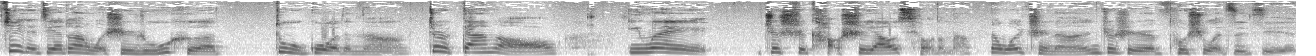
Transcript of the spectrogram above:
这个阶段我是如何度过的呢？就是干熬，因为。这是考试要求的嘛？那我只能就是 push 我自己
